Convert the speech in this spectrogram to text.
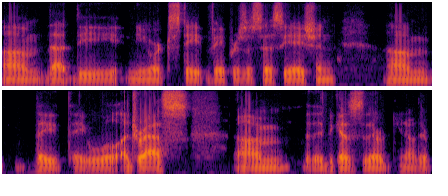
um, that the New York State Vapors Association um, they they will address um, because they're you know they're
